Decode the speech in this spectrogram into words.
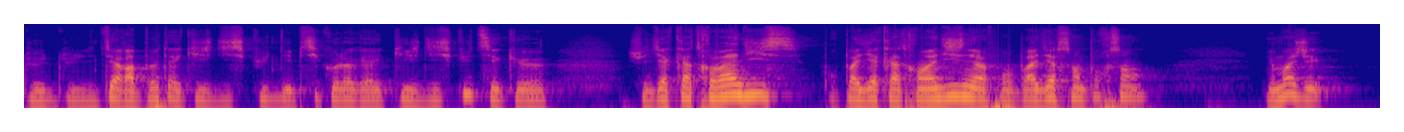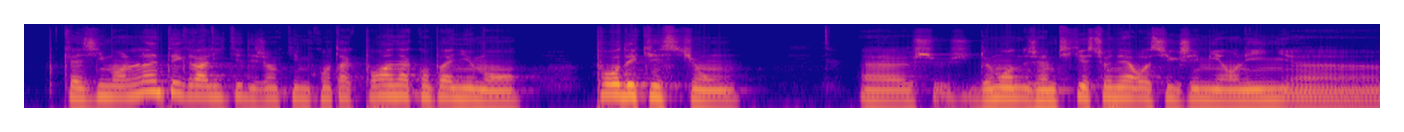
de, du thérapeute avec qui je discute, des psychologues avec qui je discute, c'est que je vais dire 90, pour pas dire 99, pour pas dire 100%. Mais moi, j'ai quasiment l'intégralité des gens qui me contactent pour un accompagnement, pour des questions. Euh, je, demande, j'ai un petit questionnaire aussi que j'ai mis en ligne euh,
